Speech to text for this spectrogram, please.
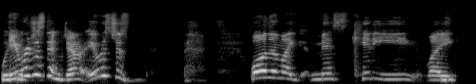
Which they was- were just in general. It was just well, and then like Miss Kitty, like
